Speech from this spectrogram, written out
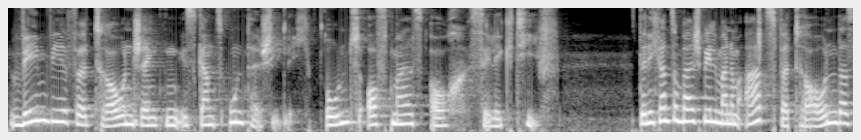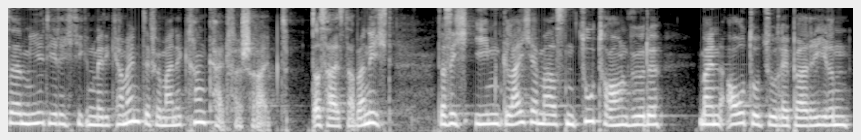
wem wir Vertrauen schenken, ist ganz unterschiedlich und oftmals auch selektiv. Denn ich kann zum Beispiel meinem Arzt vertrauen, dass er mir die richtigen Medikamente für meine Krankheit verschreibt. Das heißt aber nicht, dass ich ihm gleichermaßen zutrauen würde, mein Auto zu reparieren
